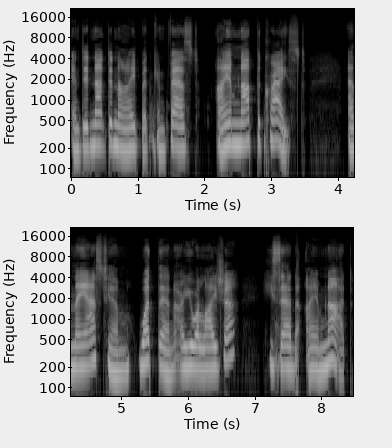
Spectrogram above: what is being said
and did not deny, but confessed, I am not the Christ. And they asked him, What then? Are you Elijah? He said, I am not.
